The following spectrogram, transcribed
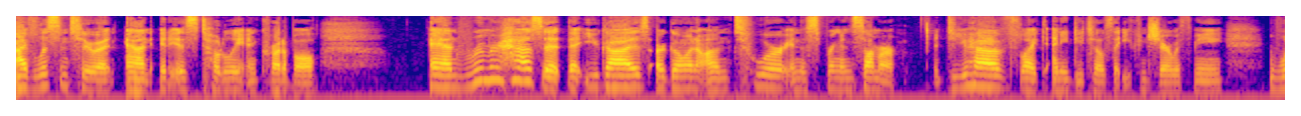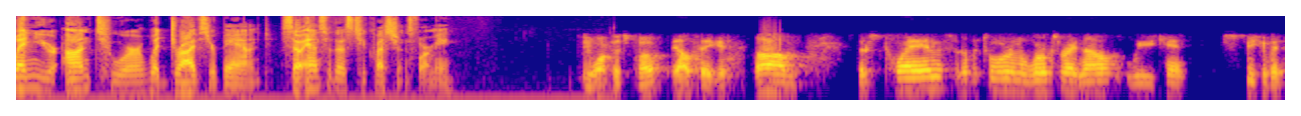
I've listened to it, and it is totally incredible. And rumor has it that you guys are going on tour in the spring and summer. Do you have like any details that you can share with me when you're on tour? What drives your band? So answer those two questions for me. You want this quote? Yeah, I'll take it. Um, there's plans of a tour in the works right now. We can't speak of it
